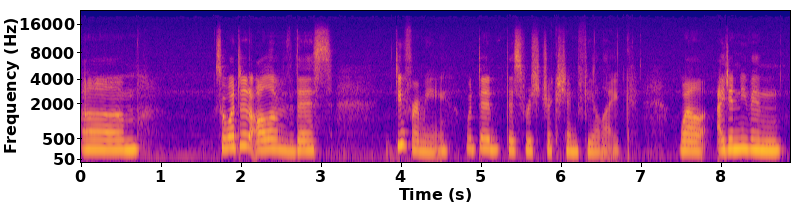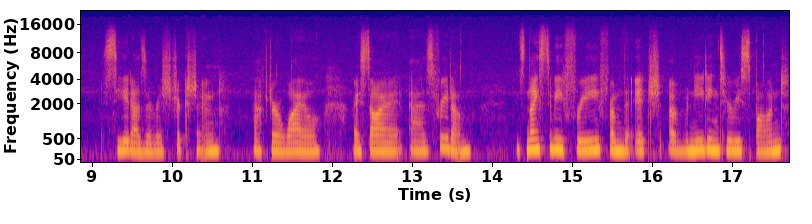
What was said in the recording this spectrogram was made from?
Um, so, what did all of this do for me? What did this restriction feel like? Well, I didn't even see it as a restriction. After a while, I saw it as freedom. It's nice to be free from the itch of needing to respond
